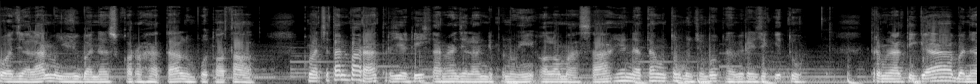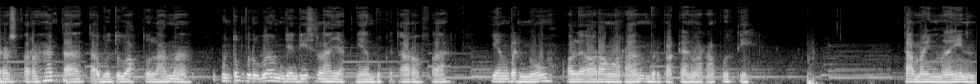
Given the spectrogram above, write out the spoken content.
Ruas jalan menuju Bandara Soekarno-Hatta lumpuh total. Kemacetan parah terjadi karena jalan dipenuhi oleh massa yang datang untuk menjemput Habib Rizik itu. Terminal 3 Bandara Soekarno-Hatta tak butuh waktu lama untuk berubah menjadi selayaknya Bukit Arafah yang penuh oleh orang-orang berpakaian warna putih. Tak main-main,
